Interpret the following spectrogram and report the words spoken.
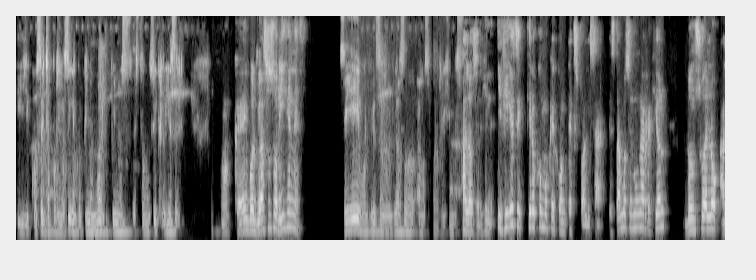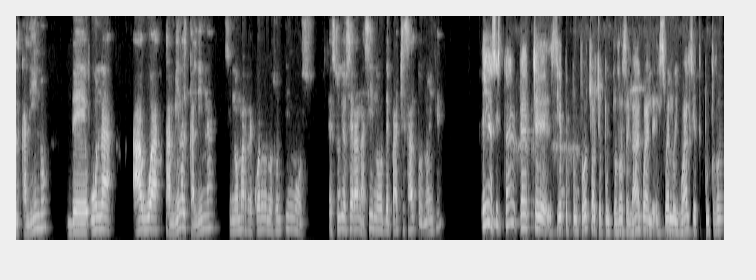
y cosecha, por si lo siguen. El pepino no, el pepino es, todo un ciclo y es el... Ok, volvió a sus orígenes. Sí, volvió, se volvió a, a los orígenes. A los orígenes. Y fíjese, quiero como que contextualizar. Estamos en una región de un suelo alcalino, de una agua también alcalina, si no más recuerdo, los últimos estudios eran así, ¿no? De pHs altos, ¿no, Inge? Sí, así está, pH 7.8, 8.2 el agua, el, suelo igual, 7.2,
